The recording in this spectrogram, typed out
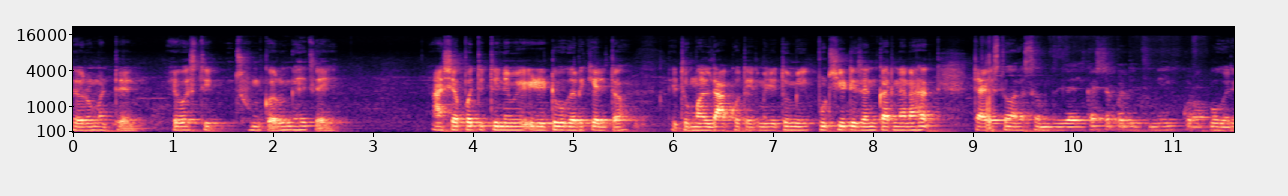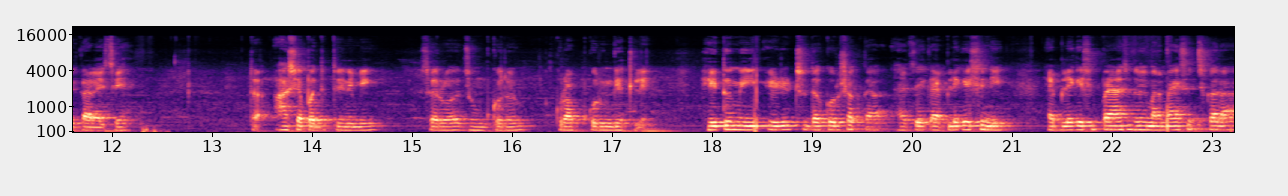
सर्व मटेरियल व्यवस्थित झूम करून घ्यायचं आहे अशा पद्धतीने मी एडिट वगैरे केलं तर ते तुम्हाला दाखवता येईल. म्हणजे तुम्ही पुढची डिझाईन करणार आहात. त्यावेळेस तुम्हाला समजून जाईल कशा पद्धतीने क्रॉप वगैरे करायचे. तर अशा पद्धतीने मी सर्व झूम करून क्रॉप करून घेतले. हे तुम्ही एडिटसुद्धा करू शकता. ह्याचं एक ॲप्लिकेशन आहे. ॲप्लिकेशन पाहिजे तुम्ही मला मॅसेज करा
